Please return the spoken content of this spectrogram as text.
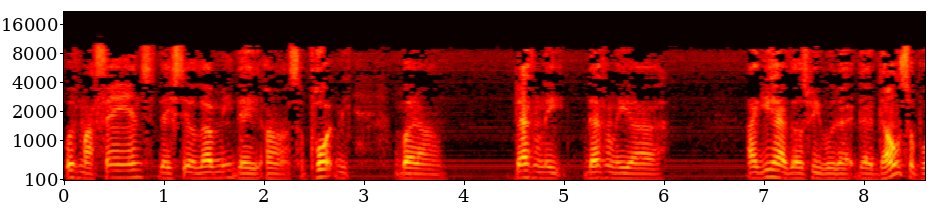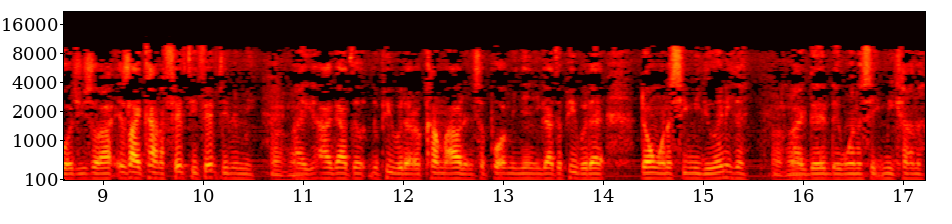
with my fans, they still love me, they uh, support me, but um, definitely, definitely, uh, like you have those people that, that don't support you, so I, it's like kind of 50-50 to me. Mm-hmm. Like I got the, the people that'll come out and support me, then you got the people that don't want to see me do anything. Mm-hmm. Like they they want to see me kind of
